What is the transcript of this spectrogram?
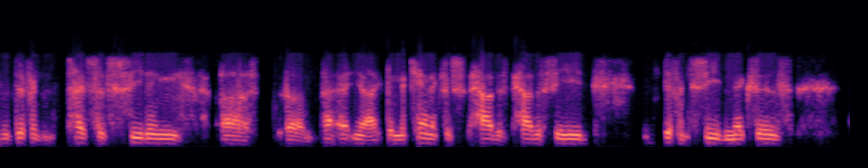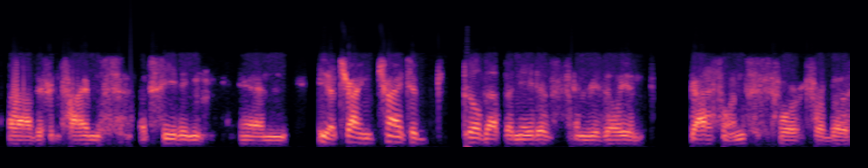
with different types of seeding, uh, um, uh, you know, the mechanics of how to how to seed, different seed mixes, uh, different times of seeding and you know trying trying to build up a native and resilient grasslands for for both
